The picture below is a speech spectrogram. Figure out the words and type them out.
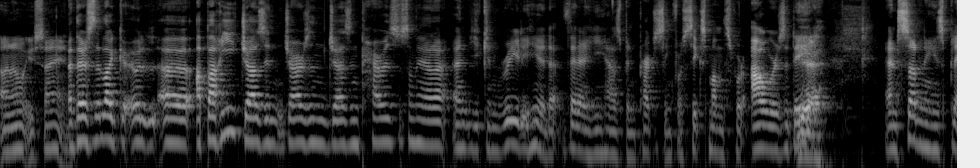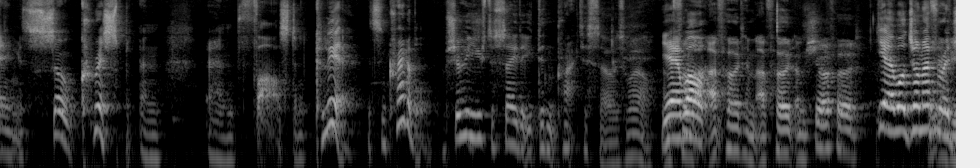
I know what you're saying. And there's uh, like uh, uh, à Paris, jazz in jazz in jazz in Paris or something like that, and you can really hear that there he has been practicing for six months for hours a day, Yeah. And suddenly his playing is so crisp and and fast and clear. It's incredible. I'm sure he used to say that he didn't practice though as well. Yeah, well- I've heard him. I've heard. I'm sure I've heard. Yeah, well, John Etheridge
